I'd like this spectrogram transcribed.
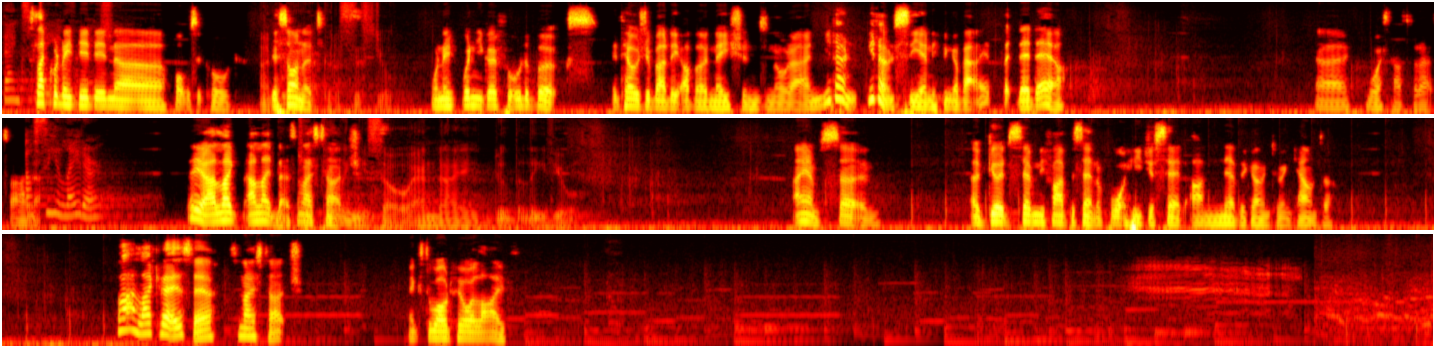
Thanks. it's like what they did in uh, what was it called? I'm Dishonored. glad I could assist you. When they, when you go through all the books, it tells you about the other nations and all that, and you don't you don't see anything about it, but they're there. Uh, Westhouse for that, so I like I'll that. see you later. But yeah, I like I like that. It's a nice telling touch. me so, and I do believe you. I am certain a good 75% of what he just said I'm never going to encounter. But I like that it's there. It's a nice touch. Makes the world feel alive.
